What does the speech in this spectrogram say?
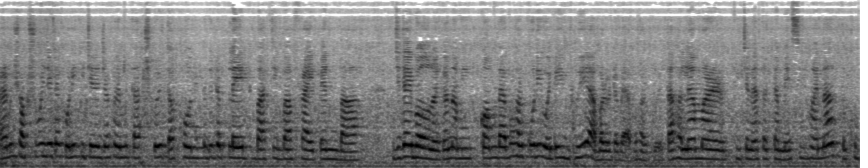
আর আমি সবসময় যেটা করি কিচেনে যখন আমি কাজ করি, তখন দুটো প্লেট বাটি বা ফ্রাই প্যান বা যেটাই বলো না কেন, আমি কম ব্যবহার করি, ওইটাই ধুয়ে আবার ওটা ব্যবহার করি। তাহলে আমার কিচেন এত একটা মেসি হয় না, তো খুব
